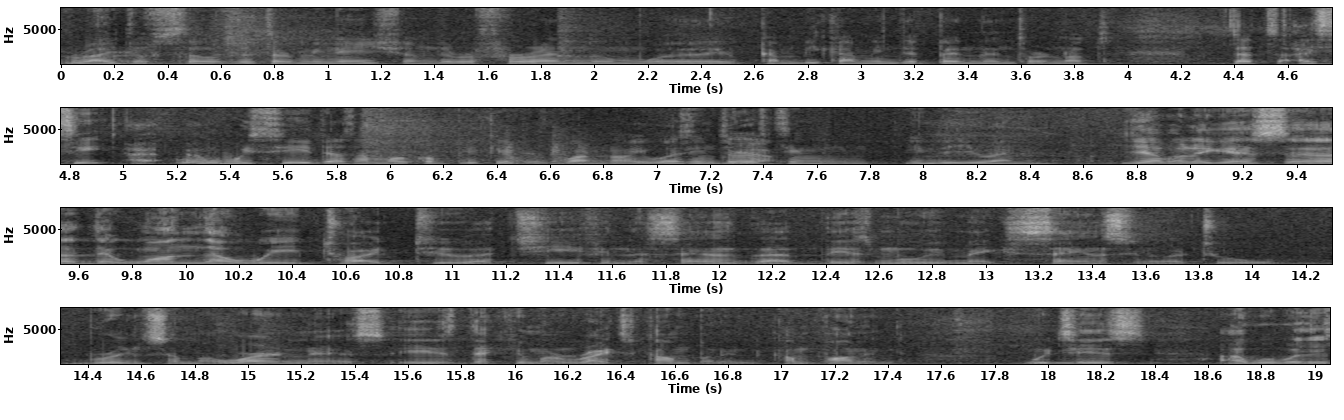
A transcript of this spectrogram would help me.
right of self-determination, the referendum, whether it can become independent or not. That's I see. I, we see it as a more complicated one. No, it was interesting in the UN. Yeah, but I guess uh, the one that we tried to achieve in the sense that this movie makes sense in order to bring some awareness is the human rights component, component which is, uh, we were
